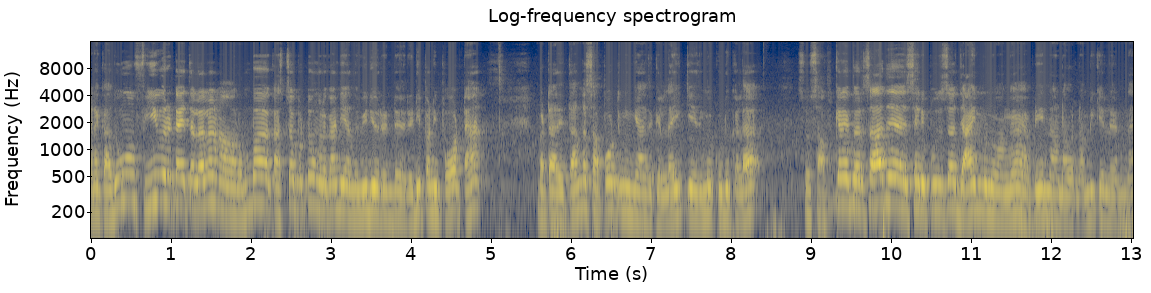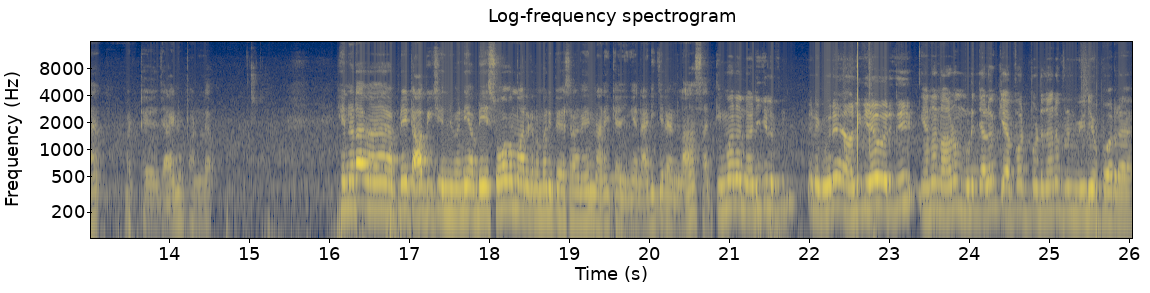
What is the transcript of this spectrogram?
எனக்கு அதுவும் ஃபீவர் டயத்துலலாம் நான் ரொம்ப கஷ்டப்பட்டு உங்களுக்காண்டி அந்த வீடியோ ரெண்டு ரெடி பண்ணி போட்டேன். பட் அது தந்த சப்போர்ட் நீங்கள் அதுக்கு லைக் எதுவுமே கொடுக்கல. ஸோ சப்ஸ்கிரைபர்ஸாவது சரி புதுசாக ஜாயின் பண்ணுவாங்க அப்படின்னு நான் ஒரு நம்பிக்கையில் இருந்தேன். பட்டு ஜாயினும் பண்ணல. என்னடா அவன் அப்படியே டாபிக் சேஞ்ச் பண்ணி அப்படியே சோகமாக இருக்கிற மாதிரி பேசுகிறானேன்னு நினைக்காதீங்க. நடிக்கிறேன்லாம். சத்தியமாக நான் நடிக்கலை ஃப்ரெண்ட் எனக்கு ஒரே அழுகையே வருது. ஏன்னா நானும் முடிஞ்ச அளவுக்கு எஃபோர்ட் போட்டு தானே ஃப்ரெண்ட் வீடியோ போடுறேன்.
